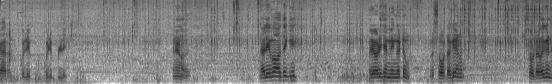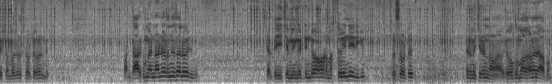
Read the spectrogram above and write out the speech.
കാർ കുലി കുലിപ്പുള്ളി. അങ്ങനെയാണത്. എന്നാലും ഈ ഭാഗത്തേക്ക് ഒരുപാട് ചെമ്മീൻ കെട്ടും റിസോർട്ടൊക്കെയാണ്. റിസോർട്ടുകളൊക്കെ ഉണ്ട് ഇഷ്ടംപോലെ റിസോർട്ടുകളുണ്ട്. പണ്ട് ആർക്കും വേണ്ടാണ്ട് കിടന്ന സ്ഥലമായിരുന്നു. ചിലപ്പോൾ ഈ ചെമ്മീൻകെട്ടിന്റെ ഉടമസ്ഥർ തന്നെ ആയിരിക്കും റിസോർട്ട് നിർമ്മിച്ചിട്ടുണ്ടാവും അവർ നോക്കുമ്പോൾ അതാണ് ലാഭം.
